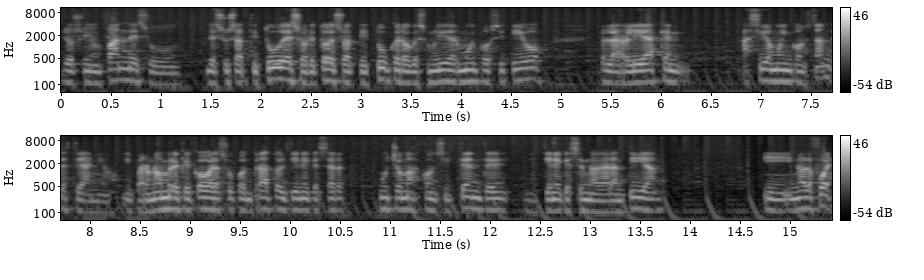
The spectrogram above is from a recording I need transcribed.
yo soy un fan de, su, de sus actitudes, sobre todo de su actitud, creo que es un líder muy positivo, pero la realidad es que ha sido muy inconstante este año y para un hombre que cobra su contrato él tiene que ser mucho más consistente, tiene que ser una garantía y no lo fue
